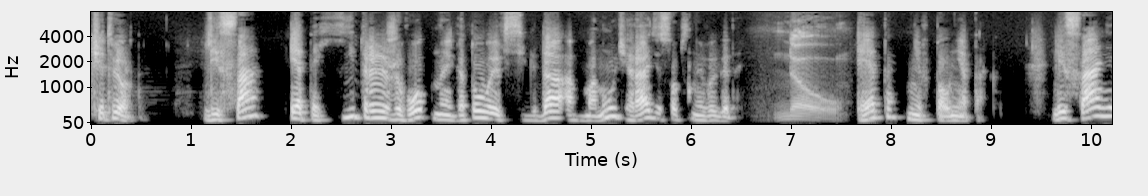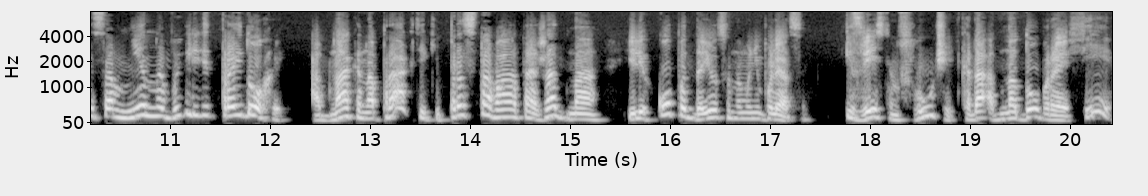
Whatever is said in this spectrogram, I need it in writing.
Четвертое. Лиса – это хитрое животное, готовое всегда обмануть ради собственной выгоды. No. Это не вполне так. Лиса, несомненно, выглядит пройдохой, однако на практике простовата, жадна и легко поддается на манипуляции. Известен случай, когда одна добрая фея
